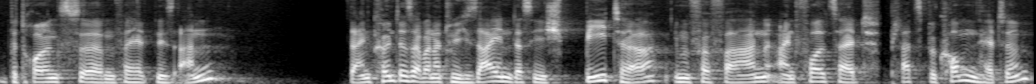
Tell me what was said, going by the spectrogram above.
Betreuungsverhältnis an, dann könnte es aber natürlich sein, dass sie später im Verfahren einen Vollzeitplatz bekommen hätte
